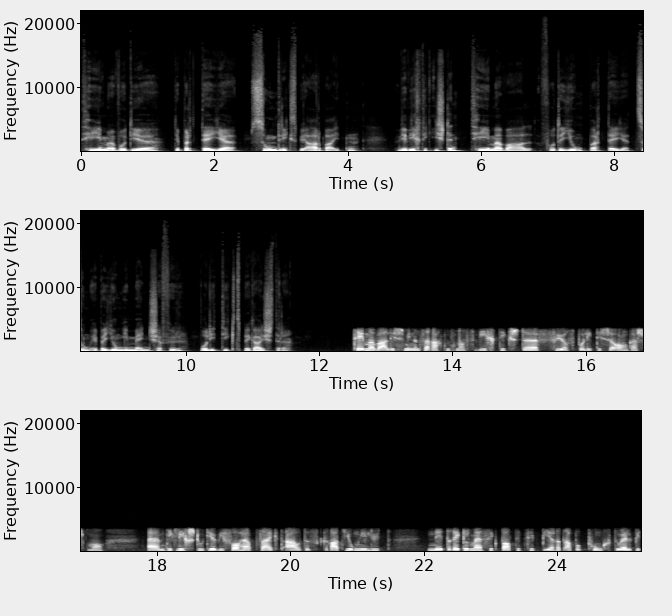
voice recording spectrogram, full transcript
Themen, wo die, die Parteien besonders bearbeiten. Wie wichtig ist denn die Themenwahl der Jungparteien, um eben junge Menschen für Politik zu begeistern? Die Themenwahl ist meines Erachtens noch das Wichtigste für das politische Engagement. Ähm, die gleiche Studie wie vorher zeigt auch, dass gerade junge Leute nicht regelmäßig partizipieren, aber punktuell bei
